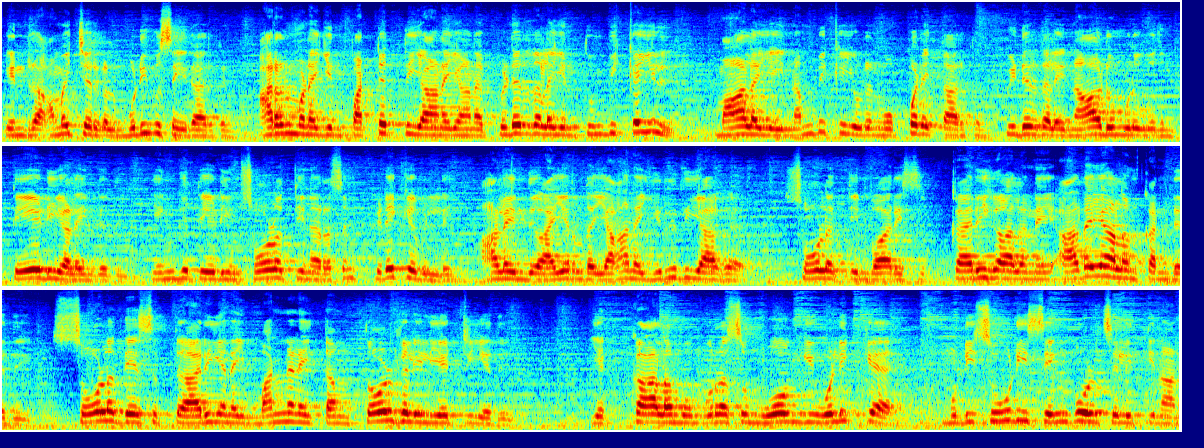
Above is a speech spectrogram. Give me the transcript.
என்று அமைச்சர்கள் முடிவு செய்தார்கள். அரண்மனையின் பட்டத்து யானையான பிடர்தலையின் தும்பிக்கையில் மாலையை நம்பிக்கையுடன் ஒப்படைத்தார்கள். பிடர்தலை நாடு முழுவதும் தேடி அலைந்தது. எங்கு தேடியும் சோழத்தின் அரசன் கிடைக்கவில்லை. அலைந்து அயர்ந்த யானை இறுதியாக சோழத்தின் வாரிசு கரிகாலனை அடையாளம் கண்டது. சோழ தேசத்து அரியணை மன்னனை தம் தோள்களில் ஏற்றியது. எக்காலமும் உரசும் ஓங்கி ஒலிக்க முடிசூடி செங்கோல் செலுத்தினான்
